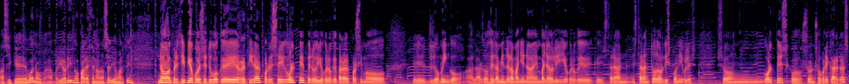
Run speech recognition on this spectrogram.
Así que, bueno, a priori no parece nada serio, Martín. No, en principio pues se tuvo que retirar por ese golpe, pero yo creo que para el próximo eh, domingo a las 12 también de la mañana en Valladolid yo creo que, que estarán, estarán todos disponibles son golpes, son sobrecargas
